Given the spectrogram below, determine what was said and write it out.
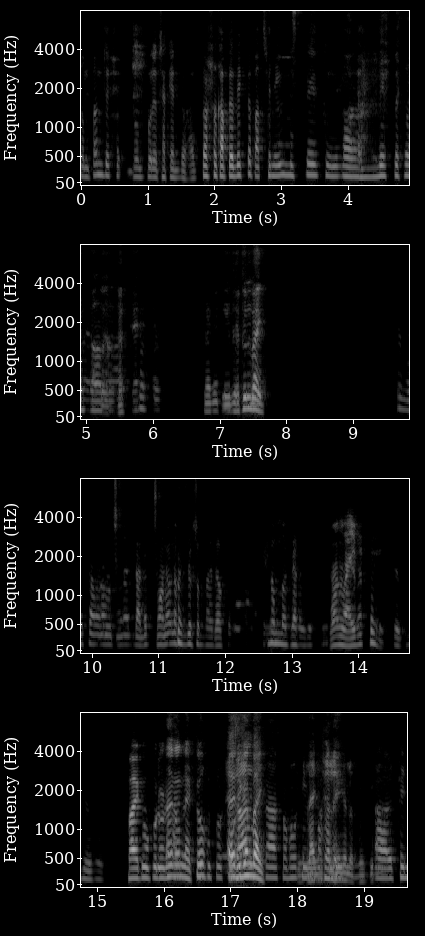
সন্তান করে থাকেন দর্শক আপনারা দেখতে পাচ্ছেন এই মুহূর্তে ভাই। আহ, তিন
